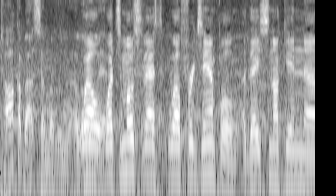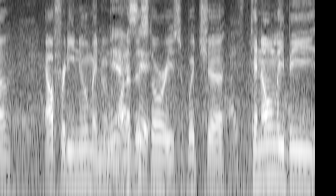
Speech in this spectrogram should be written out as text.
talk about some of them. well, bit. what's most fast? Well, for example, they snuck in. Uh, Alfred E. Neuman in yeah, one of the stories, which uh, can only be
